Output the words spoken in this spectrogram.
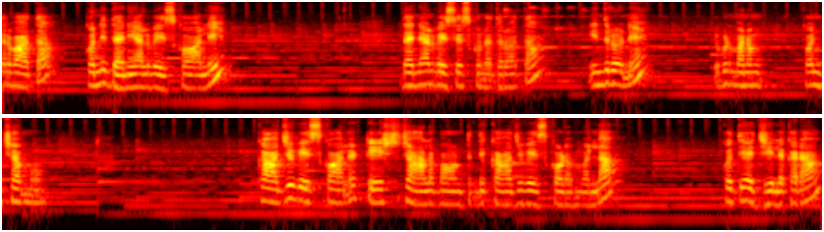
తర్వాత కొన్ని ధనియాలు వేసుకోవాలి. ధనియాలు వేసేసుకున్న తర్వాత ఇందులోనే ఇప్పుడు మనం కొంచెము కాజు వేసుకోవాలి. టేస్ట్ చాలా బాగుంటుంది కాజు వేసుకోవడం వల్ల. కొద్దిగా జీలకర్ర.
